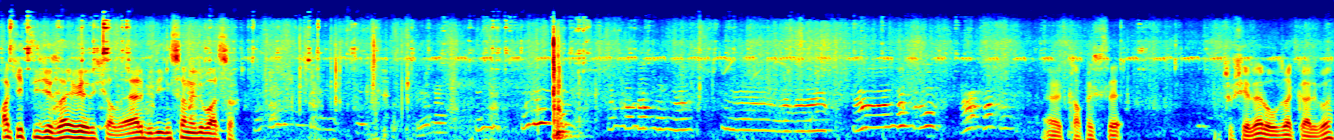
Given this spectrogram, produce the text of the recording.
hak ettiği cezayı verir inşallah. Eğer bir insan eli varsa. Evet kafeste bu tür şeyler olacak galiba.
